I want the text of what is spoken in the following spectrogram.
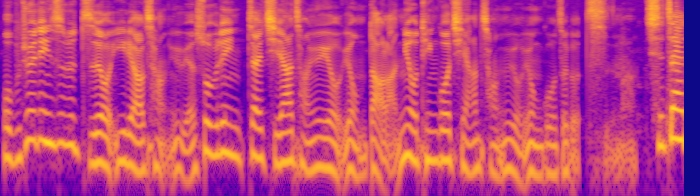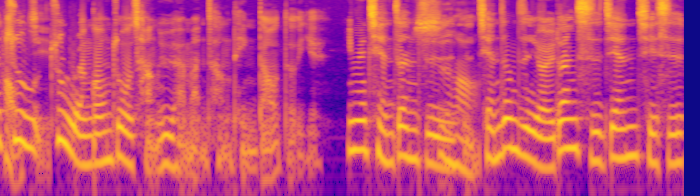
我不确定是不是只有医疗场域，说不定在其他场域也有用到啦。你有听过其他场域有用过这个词吗？其实，在助助人工作场域还蛮常听到的耶。因为前阵子，前阵子有一段时间，其实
